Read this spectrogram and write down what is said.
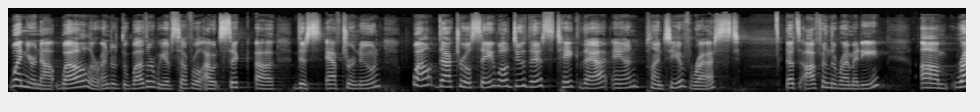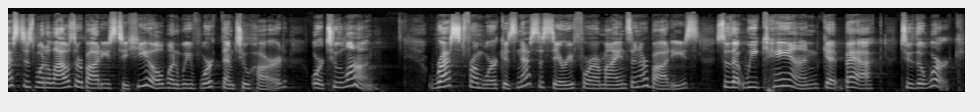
When you're not well or under the weather, we have several out sick uh, this afternoon. Well, doctor will say, well, do this, take that, and plenty of rest. That's often the remedy. Um, rest is what allows our bodies to heal when we've worked them too hard or too long. Rest from work is necessary for our minds and our bodies so that we can get back to the work,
